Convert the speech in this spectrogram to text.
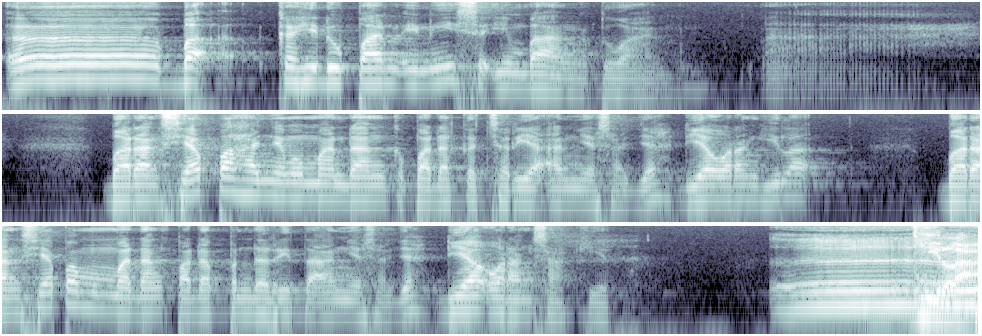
eh ba- kehidupan ini seimbang, Tuhan. Nah, barang siapa hanya memandang kepada keceriaannya saja, dia orang gila. Barang siapa memandang pada penderitaannya saja, dia orang sakit. Gila.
